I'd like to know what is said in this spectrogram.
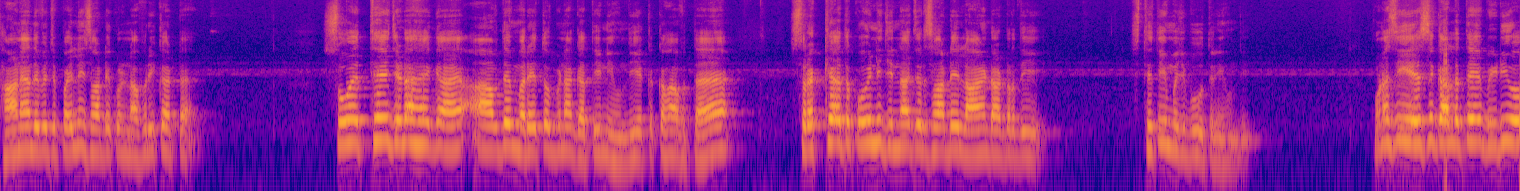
ਥਾਣਿਆਂ ਦੇ ਵਿੱਚ ਪਹਿਲਾਂ ਹੀ ਸਾਡੇ ਕੋਲ ਨਫਰੀ ਘੱਟ ਹੈ। ਸੋ ਇੱਥੇ ਜਿਹੜਾ ਹੈਗਾ ਆਪਦੇ ਮਰੇ ਤੋਂ ਬਿਨਾ ਗਤੀ ਨਹੀਂ ਹੁੰਦੀ। ਇੱਕ ਕਹਾਵਤ ਹੈ, ਸੁਰੱਖਿਅਤ ਕੋਈ ਨਹੀਂ ਜਿੰਨਾ ਚਿਰ ਸਾਡੇ ਲਾ ਐਂਡ ਆਰਡਰ ਦੀ ਸਥਿਤੀ ਮਜ਼ਬੂਤ ਨਹੀਂ ਹੁੰਦੀ। ਹੁਣ ਅਸੀਂ ਇਸ ਗੱਲ ਤੇ ਵੀਡੀਓ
